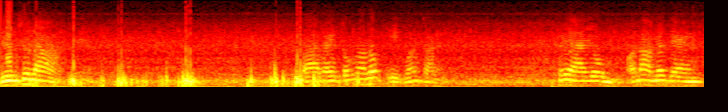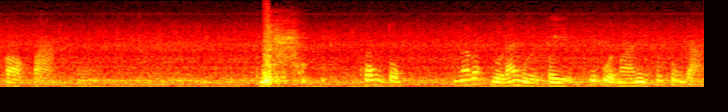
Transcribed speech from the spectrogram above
ดื่มสุราตาไปตกนรกอีกเหมือนกันพยายมเอาน้ำแดงกอกปาก คงตกนรกอยู่หลายหมื่นปีที่พูดมานี่ทุกๆอย่าง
